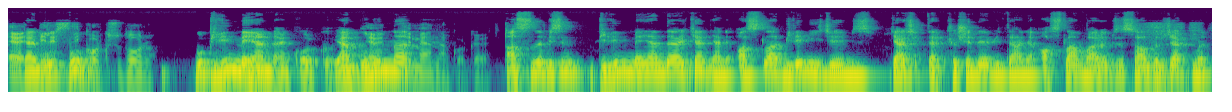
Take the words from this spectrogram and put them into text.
Evet, yani belirsizlik bu, bu, korkusu doğru. Bu bilinmeyenden korku. Yani bununla evet, bilinmeyenden korku evet. Aslında bizim bilinmeyen derken yani asla bilemeyeceğimiz gerçekten köşede bir tane aslan var ve bize saldıracak mı?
